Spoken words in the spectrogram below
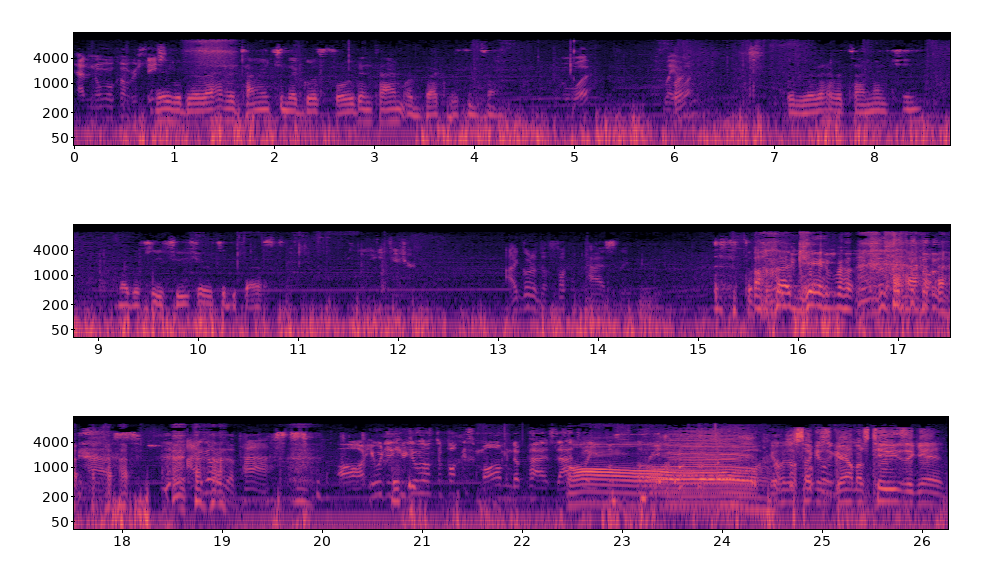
had a normal Hey, conversation. would you rather have a time machine that goes forward in time or backwards in time? What? Wait, What? what? Would you rather have a time machine that goes to the future or to the past? The future. I go to the fucking past, nigga. The fuck? Okay, bro. I go to the past. Oh, he would just he just wants to fuck his mom in the past. That's oh. It was just like his grandma's titties again.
